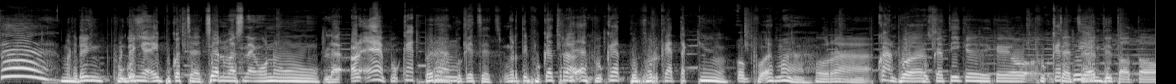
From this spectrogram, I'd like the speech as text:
ah, mending mending ya ibu jajan mas nek ngono. Lah ono eh buket Barang barang. buket jajan. Ngerti buket ra? Eh buket. Bubur keteknya. Oh, bu, eh mah. Ora. Bukan bos. Buket iki kayak Buket jajan kuwi. ditoto.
